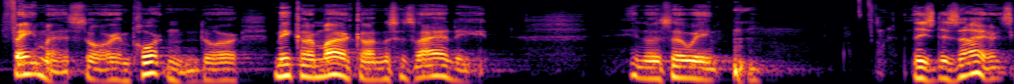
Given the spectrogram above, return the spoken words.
famous or important or make our mark on the society. You know, so we these desires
